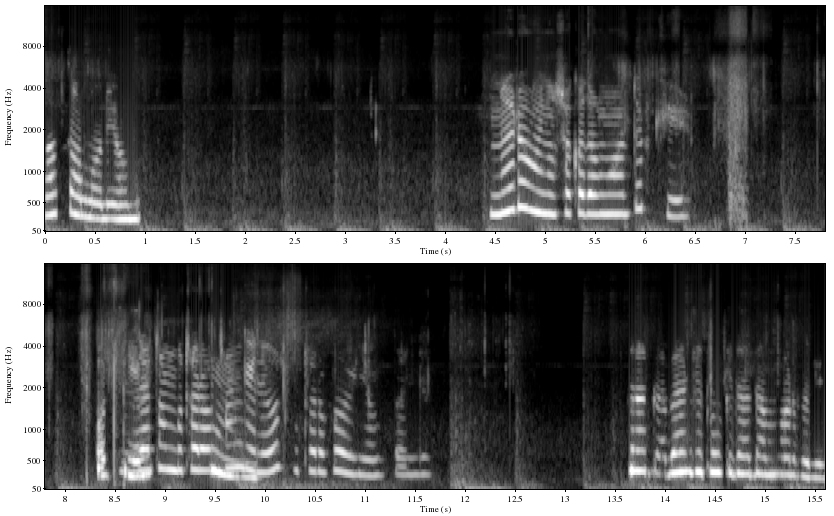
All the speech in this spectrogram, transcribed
Bak sallanıyor mu? Nereye oynasak adam vardır ki? Biz Bakayım. zaten bu taraftan Hmm. geliyoruz. Bu tarafa oynayalım bence. Kanka bence Toki'de adam vardır ya.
